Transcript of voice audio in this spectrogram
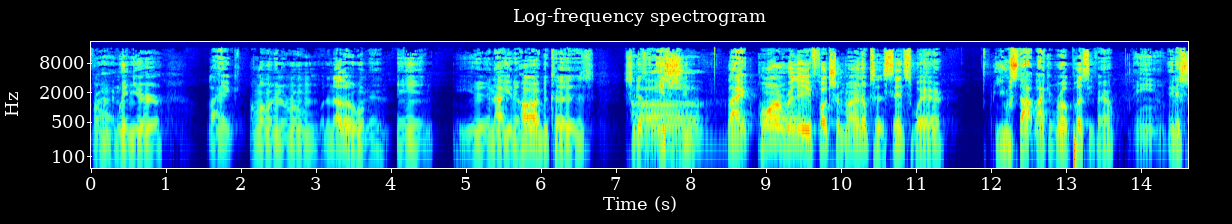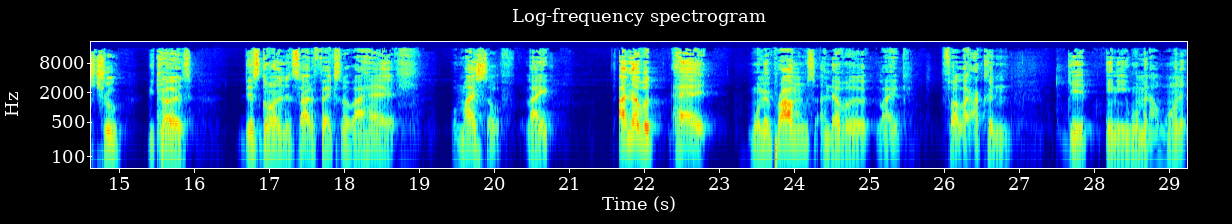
from Right. when you're like alone in a room with another woman and you're not getting hard because she doesn't interest you. Oh. Like porn oh. really fucks your mind up to a sense where you stop liking real pussy, fam. Damn. And this is true because this going into the side effects of I had with myself. Like I never had women problems. I never like felt like I couldn't get any woman I wanted.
